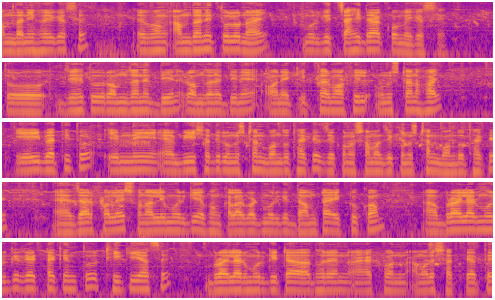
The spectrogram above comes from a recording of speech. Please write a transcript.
আমদানি হয়ে গেছে এবং আমদানির তুলনায় মুরগির চাহিদা কমে গেছে। তো যেহেতু রমজানের দিন, রমজানের দিনে অনেক ইফতার মাহফিল অনুষ্ঠান হয় এই ব্যতীত এমনি বিয়ে শাদির অনুষ্ঠান বন্ধ থাকে, যে কোনো সামাজিক অনুষ্ঠান বন্ধ থাকে। যার ফলে সোনালী মুরগি এবং কালারবার্ড মুরগির দামটা একটু কম। ব্রয়লার মুরগির রেটটা কিন্তু ঠিকই আছে। ব্রয়লার মুরগিটা ধরেন এখন আমাদের সাতক্ষীরাতে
